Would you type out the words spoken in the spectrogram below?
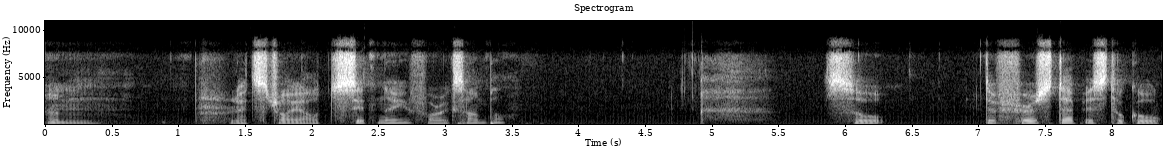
Um, let's try out Sydney, for example. So the first step is to go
